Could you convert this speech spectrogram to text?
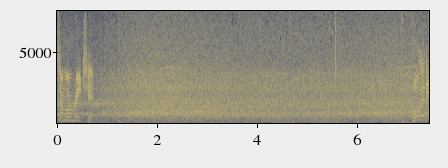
Someone reach it? Volleyed it.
